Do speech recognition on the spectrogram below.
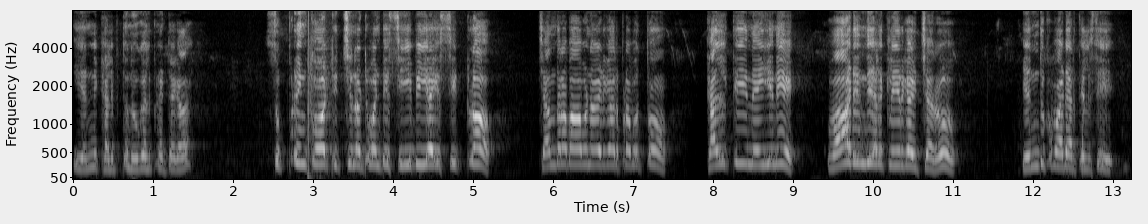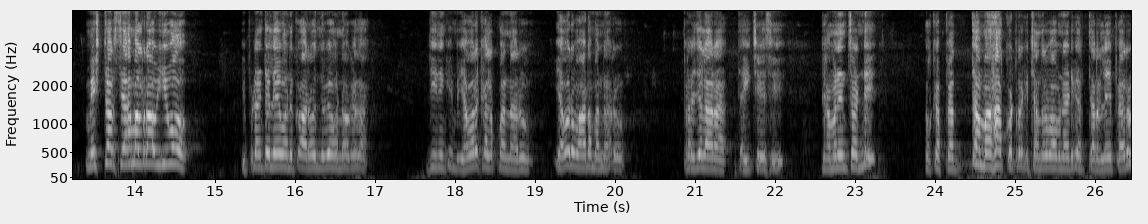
ఇవన్నీ కలిపితే నువ్వు కలిపినట్టే కదా. సుప్రీంకోర్టు ఇచ్చినటువంటి సిబిఐ సిట్లో చంద్రబాబు నాయుడు గారి ప్రభుత్వం కల్తీ నెయ్యిని వాడింది అని క్లియర్గా ఇచ్చారు. ఎందుకు వాడారు తెలిసి? మిస్టర్ శ్యామలరావు ఇవో ఇప్పుడంటే లేవనుకో ఆ రోజు నువ్వే ఉన్నావు కదా. దీనికి ఎవరు కలపమన్నారు? ఎవరు వాడమన్నారు? ప్రజలారా దయచేసి గమనించండి. ఒక పెద్ద మహాకుట్రకి చంద్రబాబు నాయుడు గారు తెరలేపారు.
